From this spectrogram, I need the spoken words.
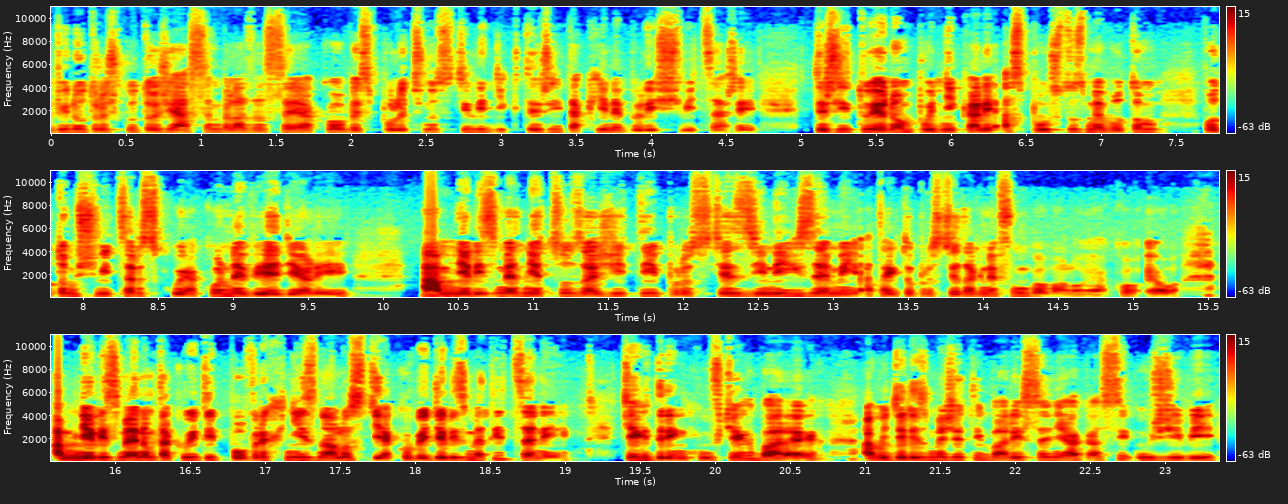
vinu trošku to, že já jsem byla zase jako ve společnosti lidí, kteří taky nebyli Švýcaři, kteří tu jenom podnikali a spoustu jsme o tom, o tom Švýcarsku jako nevěděli a hmm. měli jsme něco zažitý prostě z jiných zemí a tady to prostě tak nefungovalo. Jako, jo. A měli jsme jenom takový ty povrchní znalosti, jako věděli jsme ty ceny těch drinků v těch barech a viděli jsme, že ty bary se nějak asi uživí,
